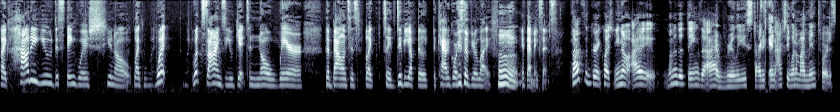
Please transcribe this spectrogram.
like how do you distinguish, you know, like what what signs do you get to know where the balance is like to divvy up the the categories of your life, hmm. if that makes sense? That's a great question. You know, I one of the things that I have really started, and actually one of my mentors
